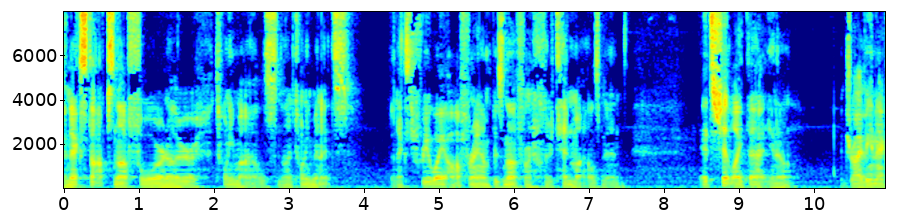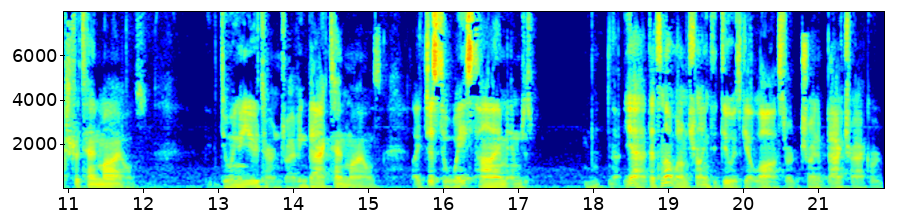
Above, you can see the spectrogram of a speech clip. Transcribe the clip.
the next stop's not for another 20 miles, another 20 minutes. The next freeway off ramp is not for another 10 miles, man. It's shit like that, you know? Driving an extra 10 miles, doing a U-turn, driving back 10 miles. Like just to waste time and just, yeah, that's not what I'm trying to do is get lost or trying to backtrack or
